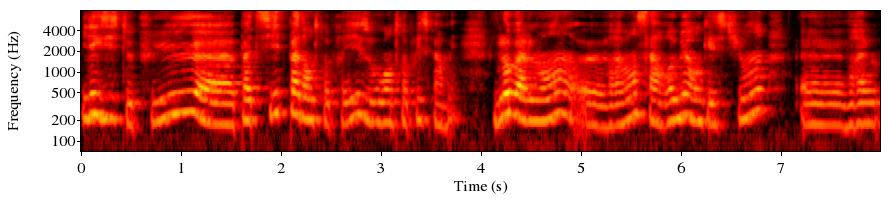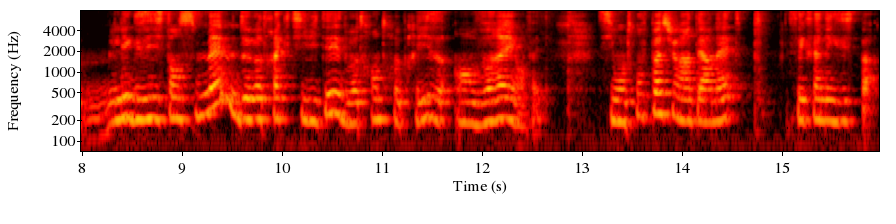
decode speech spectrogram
il n'existe plus, pas de site, pas d'entreprise ou entreprise fermée. Globalement, vraiment, ça remet en question euh, l'existence même de votre activité et de votre entreprise en vrai en fait. Si on ne le trouve pas sur internet, c'est que ça n'existe pas.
